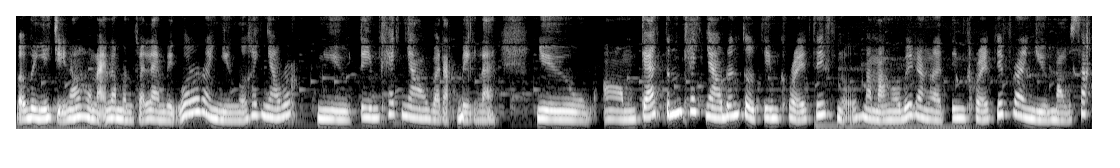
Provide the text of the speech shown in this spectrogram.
Bởi vì như chị nói hồi nãy là mình phải làm việc với rất là nhiều người khác nhau rất nhiều team khác nhau và đặc biệt là nhiều um, cá tính khác nhau đến từ team creative nữa. Mà mọi người biết rằng là team creative rất là nhiều màu sắc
